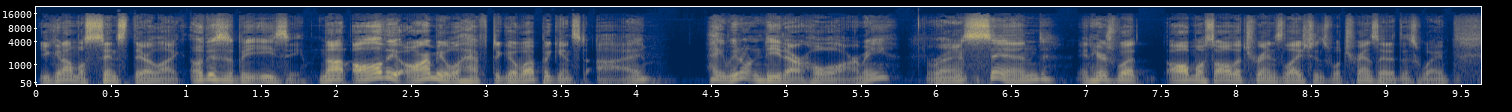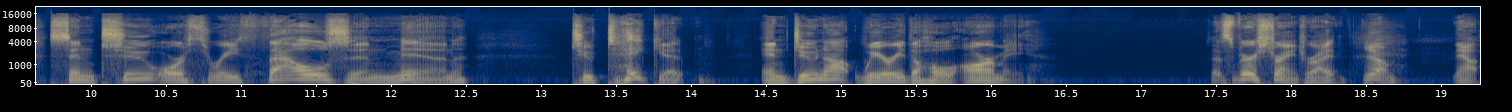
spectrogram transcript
You can almost sense they're like, "Oh, this will be easy. Not all the army will have to go up against Ai. Hey, we don't need our whole army Right. send and here's what almost all the translations will translate it this way send two or three thousand men to take it and do not weary the whole army that's very strange right Yeah. Now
